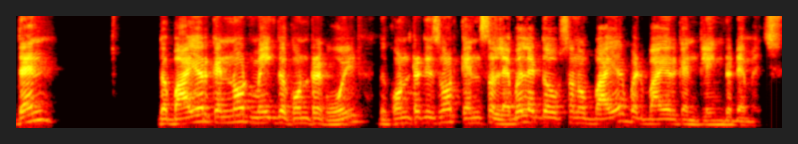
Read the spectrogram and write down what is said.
then the buyer cannot make the contract void. The contract is not cancelable at the option of buyer, but buyer can claim the damage.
